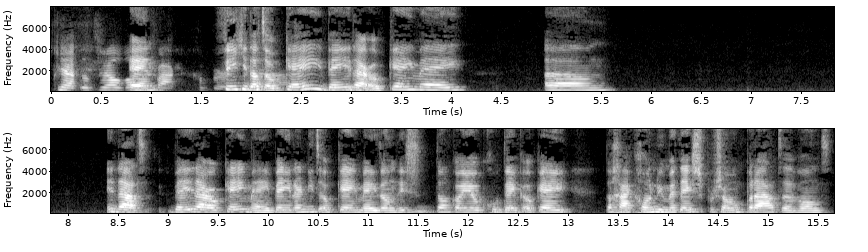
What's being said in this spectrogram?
Ja, dat is wel wat En vaak gebeurt. Vind je dat ja. oké? Ben je daar oké mee? Ehm, inderdaad, ben je daar oké mee? Ben je daar niet oké mee? Dan, is, dan kan je ook goed denken, oké, dan ga ik gewoon nu met deze persoon praten. Want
